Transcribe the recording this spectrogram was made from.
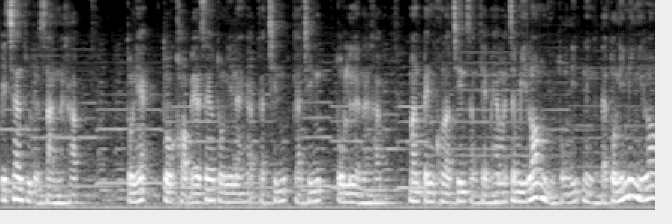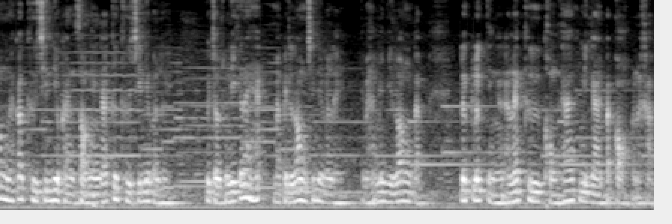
Mission to the Sun นะครับ ตัวเนี้ยตัวขอบเบเซลตัวนี้นะครับกับชิ้นกับชิ้นตัวเรือนนะครับ มันเป็นคนละชิ้นสังเกตไหมมันจะมีร่องอยู่ตรงนิดหนึ่งแต่ตัวนี้ไม่มีร่องนะก็คือชิ้นเดียวกันสองอย่างนั้นก็คือชิ้นเดียวกันเลยคือจากตรงนี้ก็ได้ฮะมาเป็นร่องชิ้นเดียวกันเลยเห็นไหมฮะไม่มีร่องแบบลึกๆอย่างนั้นอันนั้นคือของแท้มีงานประกอบนะครับ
